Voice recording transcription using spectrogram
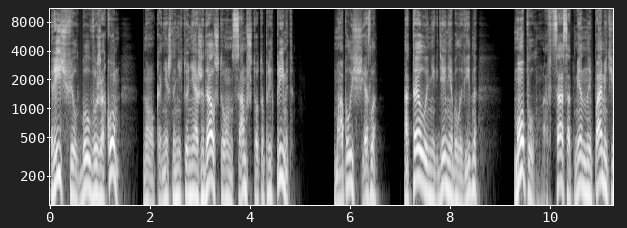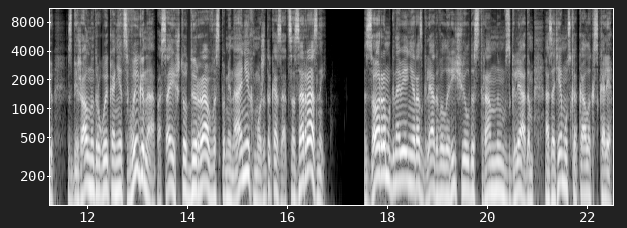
Ричфилд был вожаком, но, конечно, никто не ожидал, что он сам что-то предпримет. Мапл исчезла. а Телла нигде не было видно. Мопл, овца с отменной памятью, сбежал на другой конец выгона, опасаясь, что дыра в воспоминаниях может оказаться заразной. Зора мгновение разглядывала Ричвилда странным взглядом, а затем ускакала к скале.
